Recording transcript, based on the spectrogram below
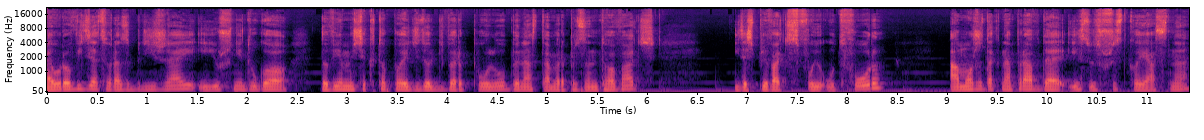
Eurowizja coraz bliżej i już niedługo dowiemy się, kto pojedzie do Liverpoolu, by nas tam reprezentować i zaśpiewać swój utwór. A może tak naprawdę jest już wszystko jasne?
